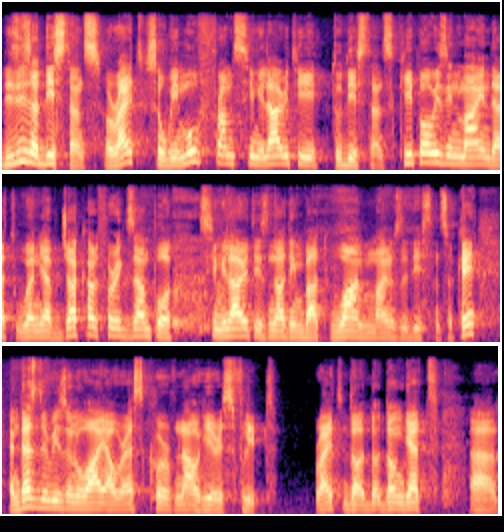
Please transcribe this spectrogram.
This is a distance, all right? So we move from similarity to distance. Keep always in mind that when you have Jaccard, for example, similarity is nothing but 1 minus the distance, okay? And that's the reason why our S-curve now here is flipped, right? Don't, don't get, uh,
